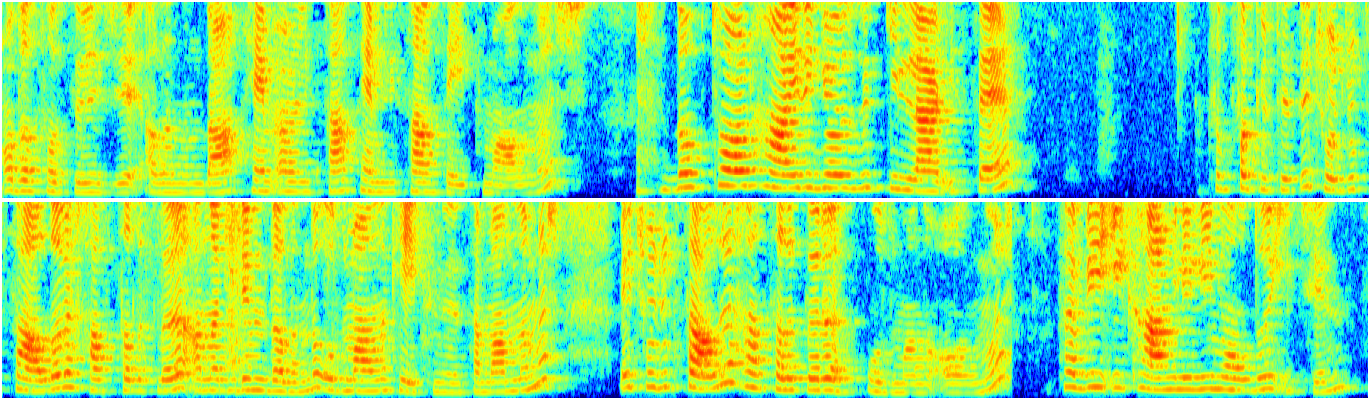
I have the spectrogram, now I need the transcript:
O da sosyoloji alanında hem ön lisans hem lisans eğitimi almış. Doktor Hayri Gözlükgiller ise Tıp Fakültesi Çocuk Sağlığı ve Hastalıkları Anabilim dalında uzmanlık eğitimini tamamlamış ve çocuk sağlığı hastalıkları uzmanı olmuş. Tabii ilk hamileliğim olduğu için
